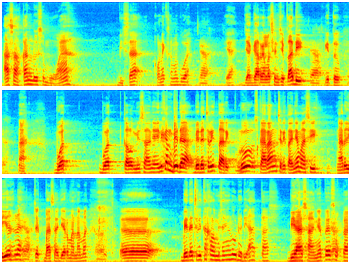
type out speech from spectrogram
Asalkan lu semua bisa connect sama gua. Ya. Ya jaga relationship tadi Ya. gitu Ya. nah buat buat kalau misalnya ini kan beda beda cerita Rik lu sekarang ceritanya masih ngareyeh lah Ya. cek bahasa Jerman nama Eh, beda cerita kalau misalnya lu udah di atas biasanya teh Ya. suka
